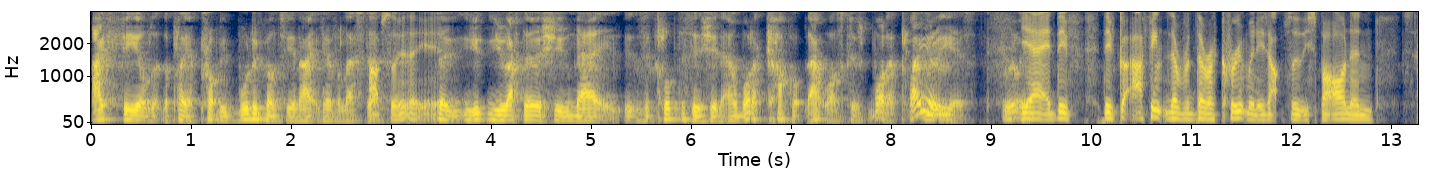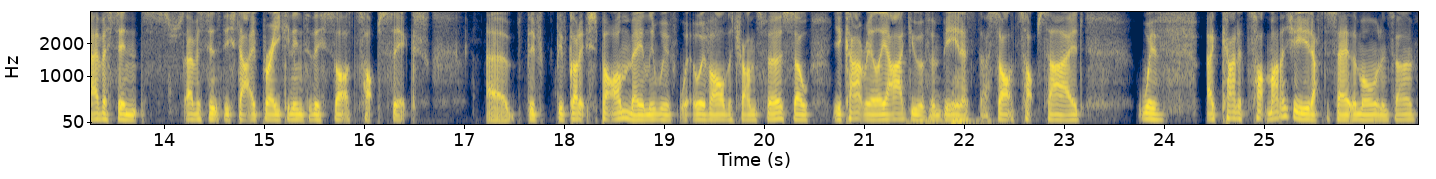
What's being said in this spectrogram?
I feel that the player probably would have gone to United over Leicester. Absolutely. So you you have to assume that it's a club decision, and what a cock up that was. Because what a player he mm. is! Brilliant. Yeah, they've they've got. I think the the recruitment is absolutely spot on, and ever since ever since they started breaking into this sort of top six, uh, they've they've got it spot on mainly with with all the transfers. So you can't really argue with them being a, a sort of top side with a kind of top manager. You'd have to say at the moment in time.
